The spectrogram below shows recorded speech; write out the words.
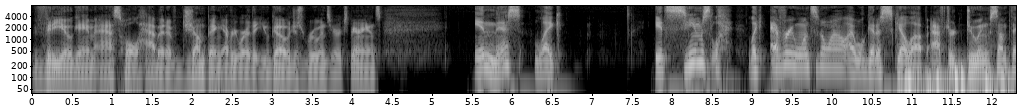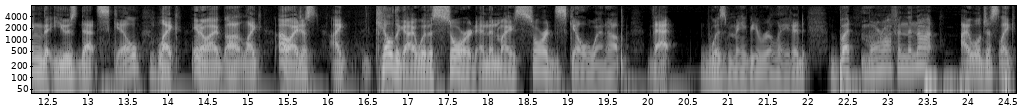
video game asshole habit of jumping everywhere that you go just ruins your experience. In this, like it seems like like every once in a while I will get a skill up after doing something that used that skill. Like you know, I uh, like oh, I just I killed a guy with a sword, and then my sword skill went up. That was maybe related, but more often than not, I will just like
